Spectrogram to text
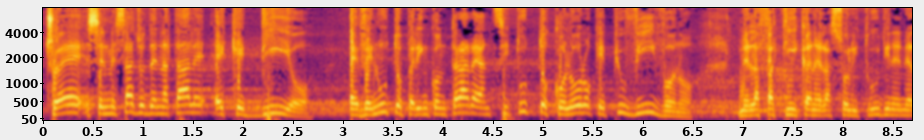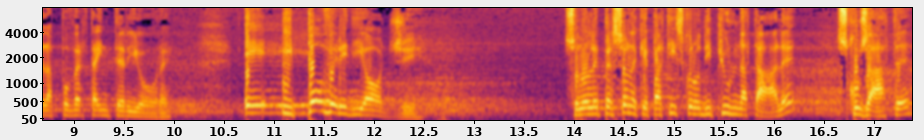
Cioè, se il messaggio del Natale è che Dio è venuto per incontrare anzitutto coloro che più vivono nella fatica, nella solitudine, nella povertà interiore e i poveri di oggi sono le persone che patiscono di più il Natale, scusate,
